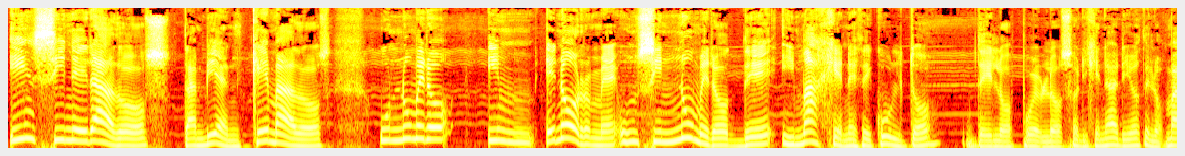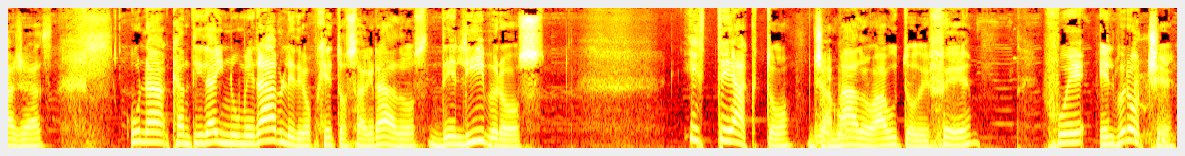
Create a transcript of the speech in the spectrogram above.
incinerados, también quemados, un número enorme, un sinnúmero de imágenes de culto de los pueblos originarios, de los mayas, una cantidad innumerable de objetos sagrados, de libros. Este acto, llamado auto de fe, fue el broche,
